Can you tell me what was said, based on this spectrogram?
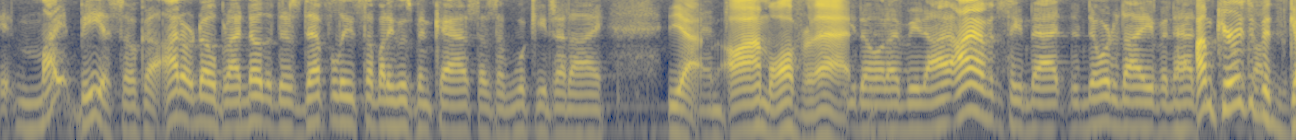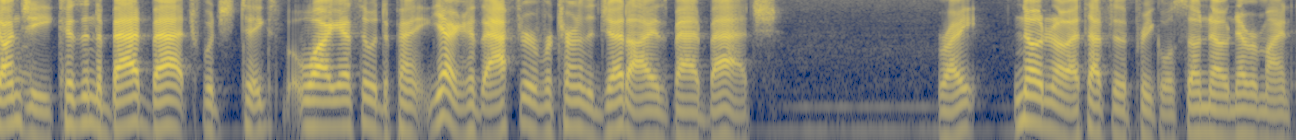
it might be Ahsoka. I don't know, but I know that there's definitely somebody who's been cast as a Wookiee Jedi. Yeah, And- I'm all for that. You know what I mean? I, I haven't seen that, nor did I even have. I'm curious if it's Gungi because in the Bad Batch, which takes well, I guess it would depend. Yeah, because after Return of the Jedi is Bad Batch, right? No, no, no, that's after the prequels. So no, never mind.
